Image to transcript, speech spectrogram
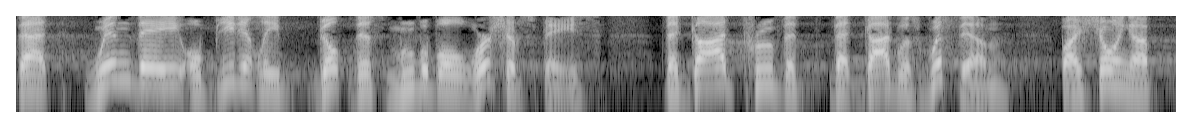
that when they obediently built this movable worship space, that God proved that, that God was with them by showing up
